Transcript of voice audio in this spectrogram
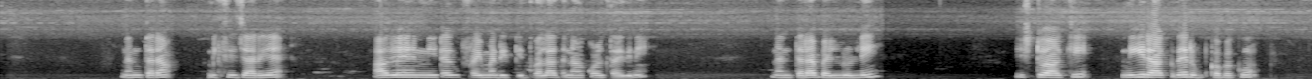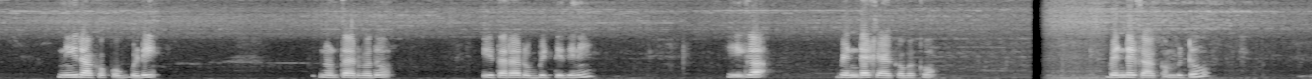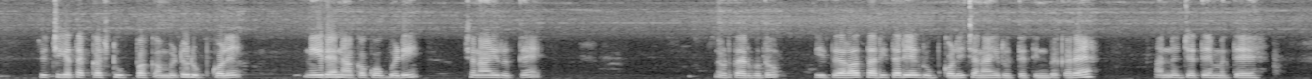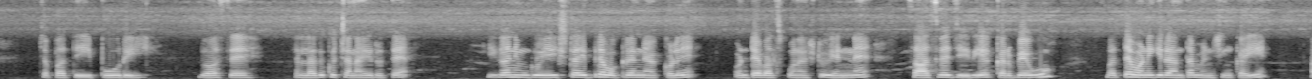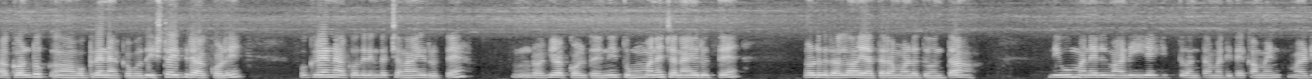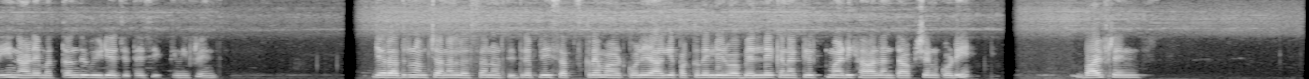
ನಂತರ ಮಿಕ್ಸಿ ಜಾರಿಗೆ ಆಗಲೇ ನೀಟಾಗಿ ಫ್ರೈ ಮಾಡಿ ಇಟ್ಟಿದ್ವಲ್ಲ, ಅದನ್ನು ಹಾಕ್ಕೊಳ್ತಾ ಇದ್ದೀನಿ. ನಂತರ ಬೆಳ್ಳುಳ್ಳಿ ಇಷ್ಟು ಹಾಕಿ ನೀರು ಹಾಕದೆ ರುಬ್ಕೋಬೇಕು. ನೀರು ಹಾಕೋಕೆ ಹೋಗ್ಬಿಡಿ. ನೋಡ್ತಾ ಇರ್ಬೋದು ಈ ಥರ ರುಬ್ಬಿಟ್ಟಿದ್ದೀನಿ. ಈಗ ಬೆಂಡೆಕಾಯಿ ಹಾಕೋಬೇಕು. ಬೆಂಡೆಕಾಯಿ ಹಾಕೊಂಬಿಟ್ಟು ರುಚಿಗೆ ತಕ್ಕಷ್ಟು ಉಪ್ಪು ಹಾಕೊಂಬಿಟ್ಟು ರುಬ್ಕೊಳ್ಳಿ. ನೀರೇನು ಹಾಕೋಕೆ ಹೋಗ್ಬೇಡಿ. ಚೆನ್ನಾಗಿರುತ್ತೆ. ನೋಡ್ತಾ ಇರ್ಬೋದು. ಈ ಥರ ತರಿ ತರಿಯಾಗಿ ರುಬ್ಕೊಳ್ಳಿ. ಚೆನ್ನಾಗಿರುತ್ತೆ ತಿನ್ಬೇಕಾರೆ. ಅನ್ನದ ಜೊತೆ ಮತ್ತು ಚಪಾತಿ, ಪೂರಿ, ದೋಸೆ ಎಲ್ಲದಕ್ಕೂ ಚೆನ್ನಾಗಿರುತ್ತೆ. ಈಗ ನಿಮಗೂ ಇಷ್ಟ ಇದ್ದರೆ ಒಗ್ಗರಣೆ ಹಾಕ್ಕೊಳ್ಳಿ ಒನ್ ಟೇಬಲ್ ಸ್ಪೂನಷ್ಟು ಎಣ್ಣೆ, ಸಾಸಿವೆ, ಜೀರಿಗೆ, ಕರಿಬೇವು, ಮತ್ತು ಒಣಗಿರೋ ಅಂಥ ಮೆಣಸಿನ್ಕಾಯಿ ಹಾಕ್ಕೊಂಡು ಒಗ್ಗರಣೆ ಹಾಕೋಬೋದು ಇಷ್ಟ ಇದ್ದರೆ ಹಾಕ್ಕೊಳ್ಳಿ ಒಗ್ಗರಣೆ ಹಾಕೋದ್ರಿಂದ ಚೆನ್ನಾಗಿರುತ್ತೆ. ಹಾಗಾಗಿ ಹಾಕ್ಕೊಳ್ತಾ ಇದ್ದೀನಿ ತುಂಬಾ ಚೆನ್ನಾಗಿರುತ್ತೆ. ನೋಡಿದ್ರಲ್ಲ, ಯಾವ ಥರ ಮಾಡೋದು ಅಂತ. ನೀವು ಮನೇಲಿ ಮಾಡಿ ಹೇಗಿತ್ತು ಅಂತ ಮರಿದೆ ಕಮೆಂಟ್ ಮಾಡಿ. ನಾಳೆ ಮತ್ತೊಂದು ವಿಡಿಯೋ ಜೊತೆ ಸಿಗ್ತೀನಿ ಫ್ರೆಂಡ್ಸ್ ಯಾರಾದರೂ ನಮ್ಮ ಚಾನಲ್ ಹೊಸ ನೋಡ್ತಿದ್ರೆ ಪ್ಲೀಸ್ ಸಬ್ಸ್ಕ್ರೈಬ್ ಮಾಡ್ಕೊಳ್ಳಿ. ಹಾಗೆ ಪಕ್ಕದಲ್ಲಿರುವ ಬೆಲ್ಲೇಕನ ಕ್ಲಿಕ್ ಮಾಡಿ, ಹಾಲ್ ಅಂತ ಆಪ್ಷನ್ ಕೊಡಿ. Bye friends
